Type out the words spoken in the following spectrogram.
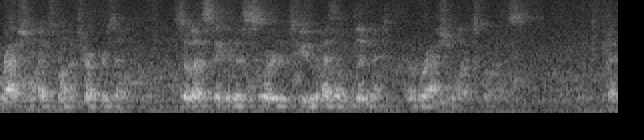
rational exponents represent. So let's think of this square root of 2 as a limit of rational exponents. Okay?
